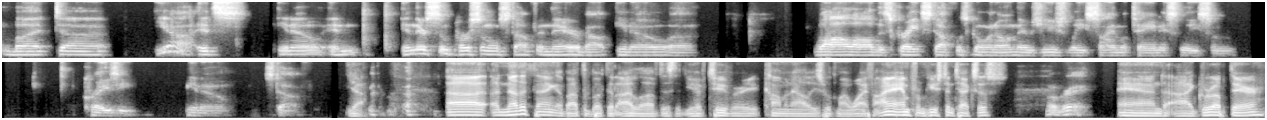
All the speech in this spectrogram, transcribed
but uh, yeah, it's you know, and and there's some personal stuff in there about you know, uh, while all this great stuff was going on, there's usually simultaneously some crazy, you know, stuff. Yeah. Uh, another thing about the book that I loved is that you have two very commonalities with my wife. I am from Houston, Texas. Oh, great and I grew up there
